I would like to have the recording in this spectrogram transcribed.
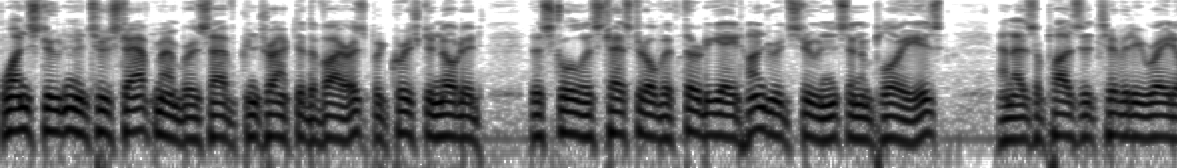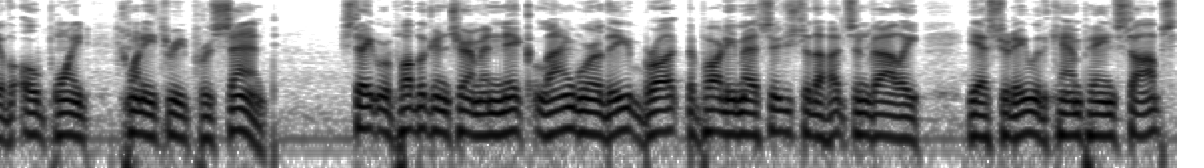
One student and two staff members have contracted the virus, but Christian noted the school has tested over 3,800 students and employees and has a positivity rate of 0.23%. State Republican Chairman Nick Langworthy brought the party message to the Hudson Valley yesterday with campaign stops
